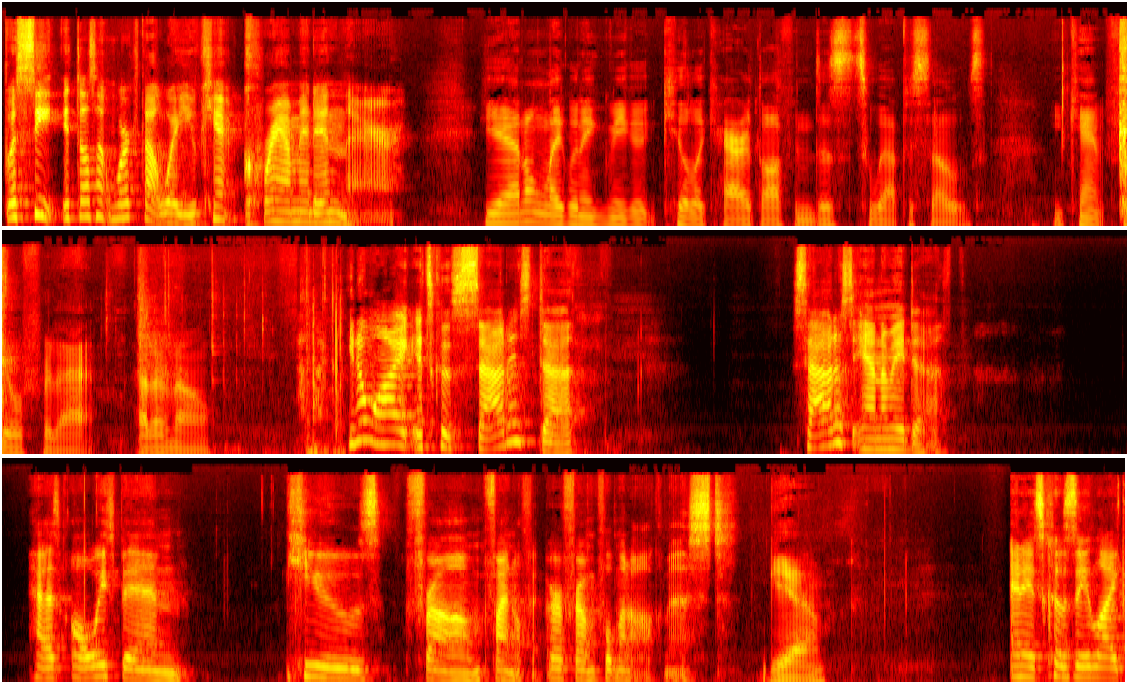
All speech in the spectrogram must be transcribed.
but see, it doesn't work that way. You can't cram it in there. Yeah, I don't like when they make a kill a character off in just two episodes. You can't feel for that. I don't know. You know why? It's because saddest death, saddest anime death, has always been Hughes from Final or from Full Metal Alchemist, Yeah. and it's because they like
